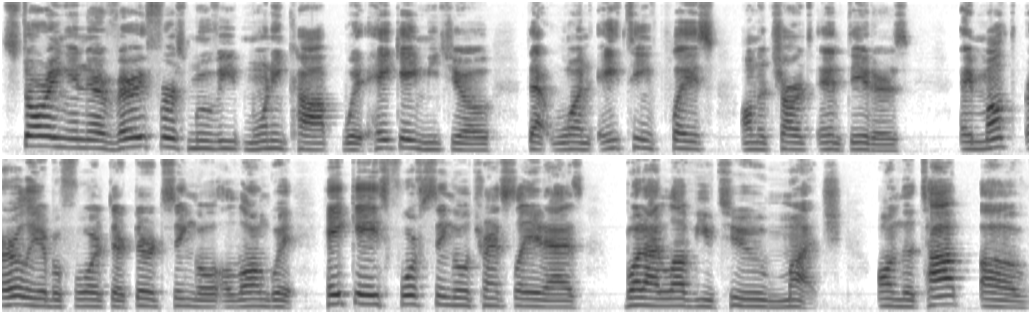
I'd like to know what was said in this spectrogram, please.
starring in their very first movie, Morning Cop, with Heike Michiyo, that won 18th place on the charts and theaters, a month earlier before their third single, along with Heike's fourth single translated as But I Love You Too Much, on the top of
